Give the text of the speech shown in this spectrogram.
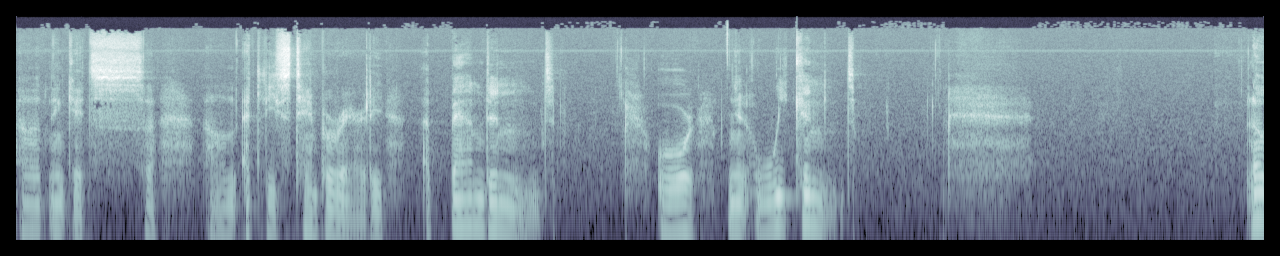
uh, it gets uh, um, at least temporarily abandoned or you know, weakened. Now,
